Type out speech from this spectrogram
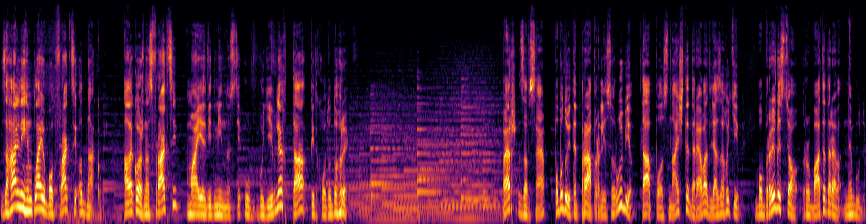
Загальний геймплей обох фракцій однаковий, але кожна з фракцій має відмінності у будівлях та підходу до гри. Перш за все, побудуйте прапор лісорубів та позначте дерева для заготівлі. Бобри без цього рубати дерева не будуть.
